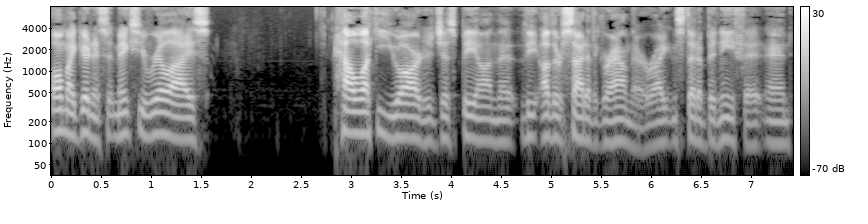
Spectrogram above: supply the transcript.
oh my goodness, it makes you realize how lucky you are to just be on the, the other side of the ground there, right? Instead of beneath it. And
